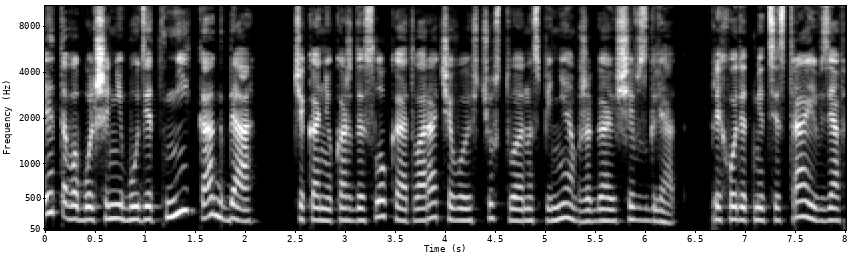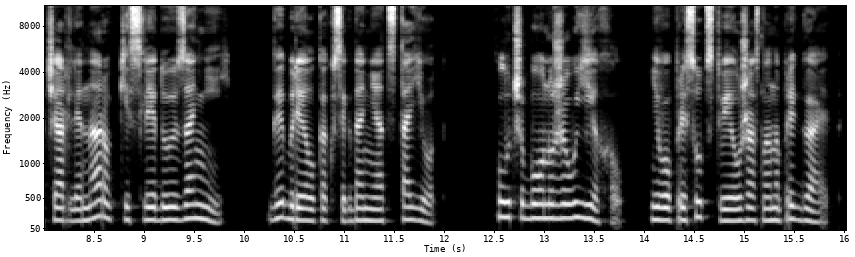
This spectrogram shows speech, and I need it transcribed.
этого больше не будет никогда. Чеканю каждый слог и отворачиваюсь, чувствуя на спине обжигающий взгляд. Приходит медсестра и, взяв Чарли на руки, следую за ней. Гэбриэл, как всегда, не отстает. Лучше бы он уже уехал. Его присутствие ужасно напрягает.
